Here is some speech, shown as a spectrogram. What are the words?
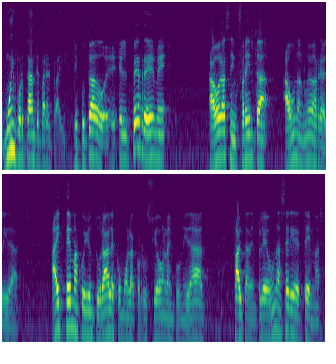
muy importantes para el país. Diputado, eh, el PRM ahora se enfrenta a una nueva realidad. Hay temas coyunturales como la corrupción, la impunidad, falta de empleo, una serie de temas,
